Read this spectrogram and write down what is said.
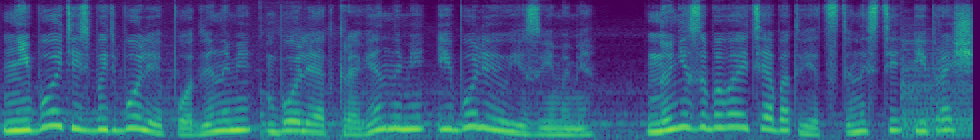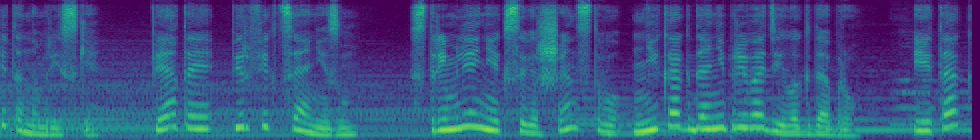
Не бойтесь быть более подлинными, более откровенными и более уязвимыми. Но не забывайте об ответственности и просчитанном риске. Пятое – перфекционизм. Стремление к совершенству никогда не приводило к добру. Итак,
